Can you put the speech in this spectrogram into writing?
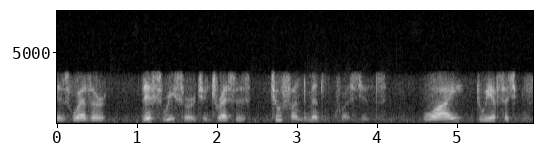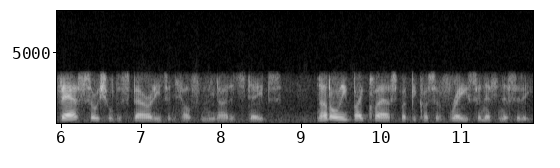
is whether this research addresses two fundamental questions. Why do we have such vast social disparities in health in the United States, not only by class, but because of race and ethnicity?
